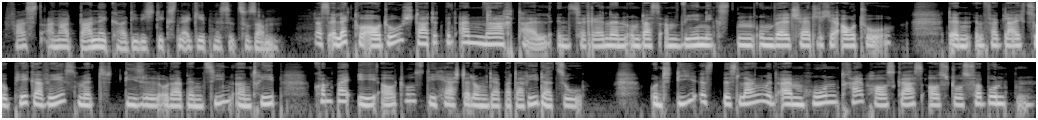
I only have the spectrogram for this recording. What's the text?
fasst Anna Dannecker die wichtigsten Ergebnisse zusammen. Das Elektroauto startet mit einem Nachteil ins Rennen um das am wenigsten umweltschädliche Auto. Denn im Vergleich zu PKWs mit Diesel- oder Benzinantrieb kommt bei E-Autos die Herstellung der Batterie dazu. Und die ist bislang mit einem hohen Treibhausgasausstoß verbunden.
